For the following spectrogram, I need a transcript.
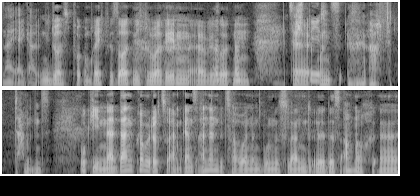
naja, egal. Nee, du hast vollkommen recht. Wir sollten nicht drüber reden. Äh, wir sollten äh, uns. Ach, Verdammt. Okay, na dann kommen wir doch zu einem ganz anderen bezaubernden Bundesland, äh, das auch noch äh,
